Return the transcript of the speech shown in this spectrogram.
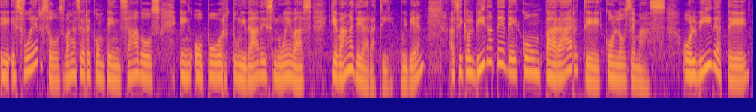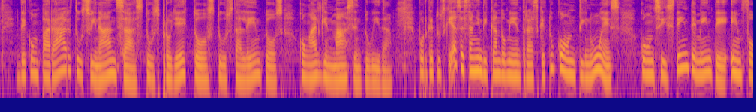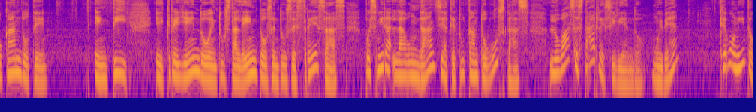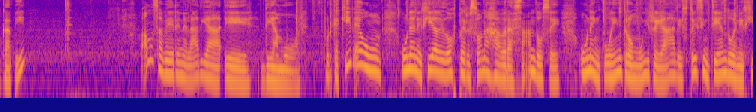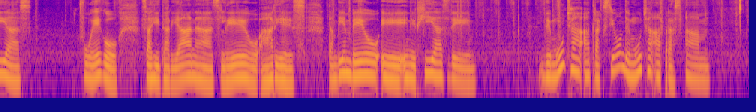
eh, esfuerzos van a ser recompensados en oportunidades nuevas que van a llegar a ti. Muy bien. Así que olvídate de compararte con los demás. Olvídate de comparar tus finanzas, tus proyectos, tus talentos con alguien más en tu vida. Porque tus guías están indicando mientras que tú continúes consistentemente enfocándote en ti, eh, creyendo en tus talentos, en tus destrezas, pues mira, la abundancia que tú tanto buscas, lo vas a estar recibiendo. Muy bien. Qué bonito, Capi. Vamos a ver en el área eh, de amor, porque aquí veo una energía de dos personas abrazándose, un encuentro muy real. Estoy sintiendo energías fuego, sagitarianas, Leo, Aries. También veo eh, energías de, de mucha atracción, de mucha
